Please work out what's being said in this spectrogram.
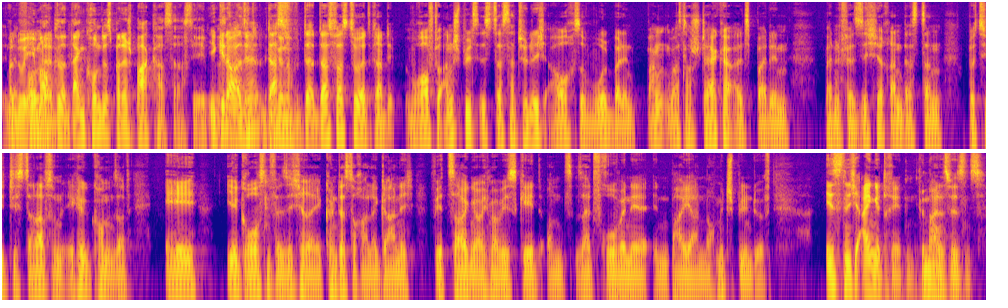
in weil du Folge eben auch gesagt dein Konto ist bei der Sparkasse, hast du eben Ja, Genau, gesagt. also das, Genau. da- das, was du jetzt gerade, worauf du anspielst, ist, dass natürlich auch sowohl bei den Banken war es noch stärker als bei den, bei den Versicherern, dass dann plötzlich die Startups um die Ecke kommen und sagt, ey, ihr großen Versicherer, ihr könnt das doch alle gar nicht, wir zeigen euch mal, wie es geht und seid froh, wenn ihr in ein paar Jahren noch mitspielen dürft. Ist nicht eingetreten, Genau. meines Wissens.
